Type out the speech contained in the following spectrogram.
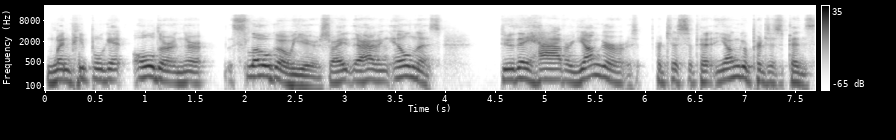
when people get older and their slow go years, right? They're having illness. Do they have or younger participant, younger participants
